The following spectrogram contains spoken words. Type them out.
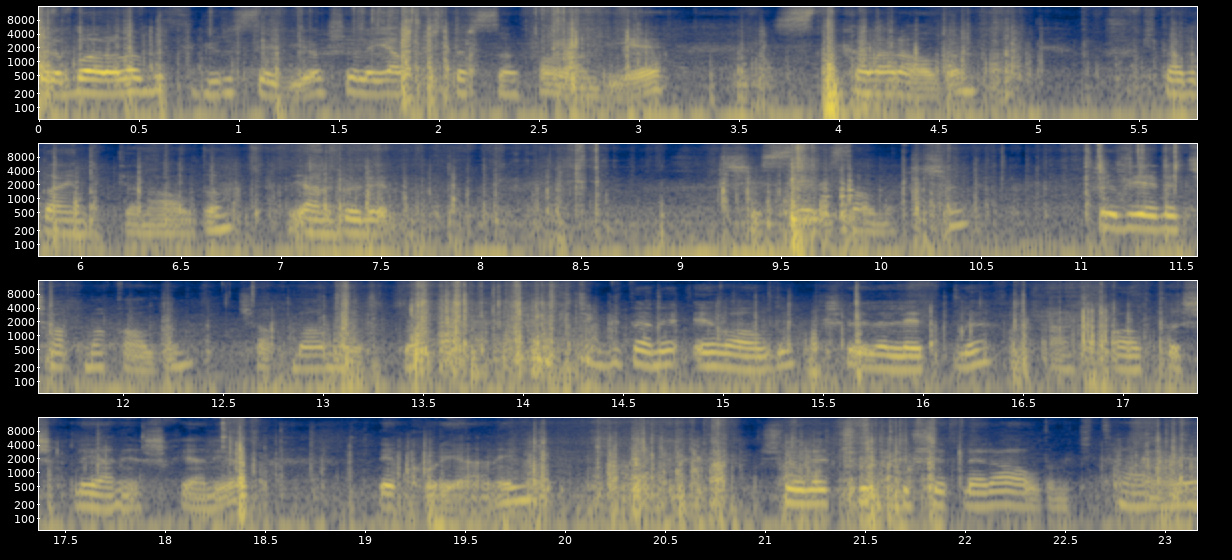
Böyle bu aralar bu figürü seviyor. Şöyle yapıştırsın falan diye. Stikalar aldım. Şu kitabı da aynı dükkana aldım. Yani böyle şey servis almak için. Şöyle bir eve çakmak aldım. Çakmağım yoktu. Küçük bir tane ev aldım. Şöyle ledli. Altı ışıklı yani ışık yanıyor. Dekor yani. Şöyle çöp poşetleri aldım iki tane.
